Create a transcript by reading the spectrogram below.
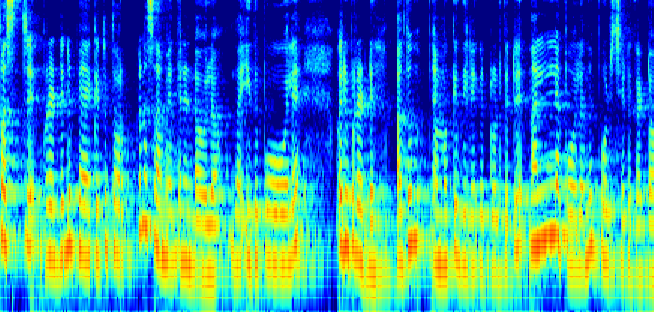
ഫസ്റ്റ് ബ്രെഡിന്റെ പാക്കറ്റ് തുറക്കുന്ന സമയത്തിന് ഉണ്ടാവുമല്ലോ? ഇതുപോലെ ഒരു ബ്രെഡ് അതും നമുക്ക് ഇതിലേക്ക് ഇട്ട് കൊടുത്തിട്ട് നല്ല പോലെ ഒന്ന് പൊടിച്ചെടുക്കാം കേട്ടോ.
